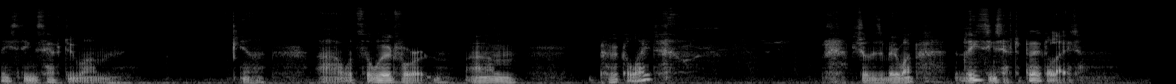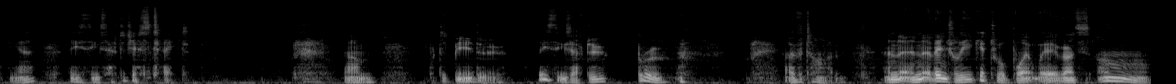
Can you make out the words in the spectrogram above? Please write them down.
These things have to. Um, you know, uh, what's the word for it? Um, percolate. I'm sure there's a better one. These things have to percolate. You know, these things have to gestate. Um, what does beer do? These things have to brew over time. And, and eventually you get to a point where everyone says, oh,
